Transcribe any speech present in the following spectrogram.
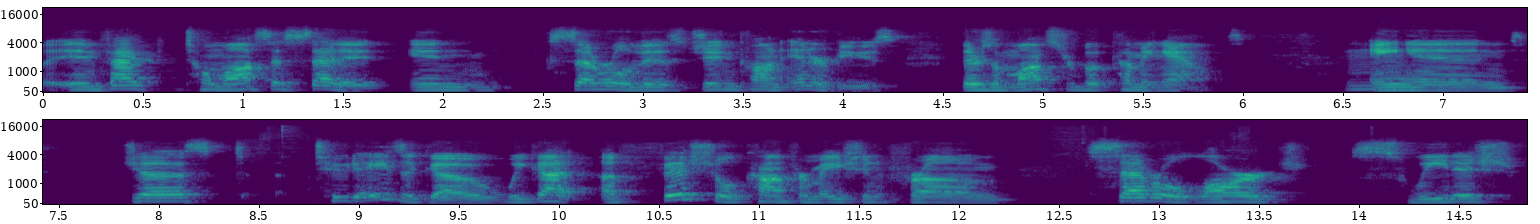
in fact Tomas has said it in several of his Gen Con interviews. There's a monster book coming out. Mm. And just two days ago, we got official confirmation from several large Swedish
